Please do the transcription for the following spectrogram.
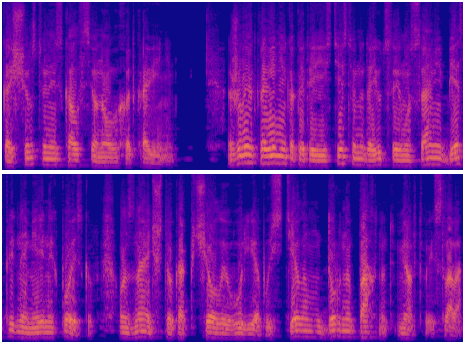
кощунственно искал все новых откровений. Живые откровения, как это и естественно, даются ему сами без преднамеренных поисков. Он знает, что как пчелы в улье опустелом дурно пахнут мертвые слова.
